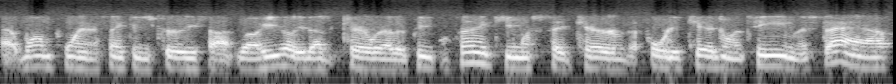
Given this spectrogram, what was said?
at one point, I think in his career, he thought, well, he really doesn't care what other people think. He wants to take care of the 40 kids on the team and the staff.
